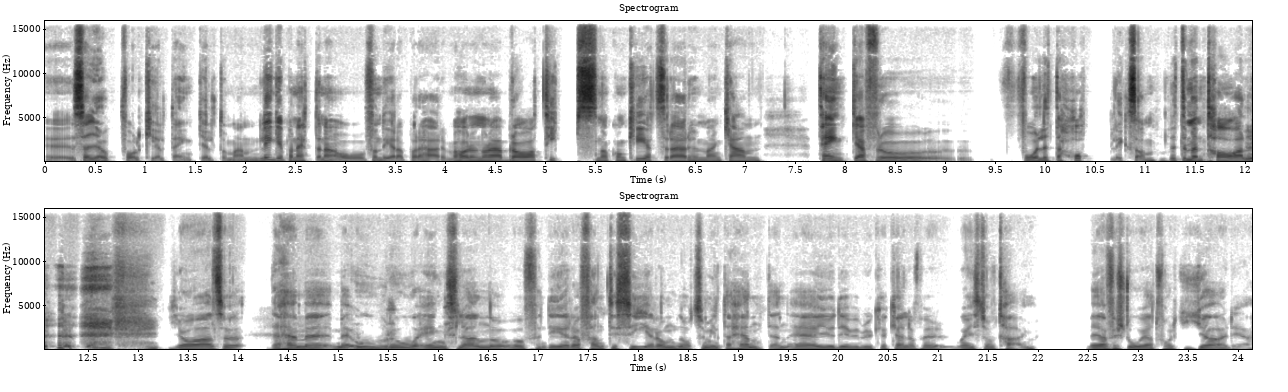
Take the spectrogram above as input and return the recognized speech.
eh, säga upp folk helt enkelt och man ligger på nätterna och funderar på det här. Har du några bra tips, något konkret sådär hur man kan tänka för att få lite hopp, liksom, lite mental? Ja, alltså det här med, med oro och ängslan och, och fundera, fantisera om något som inte har hänt än är ju det vi brukar kalla för waste of time. Men jag förstår ju att folk gör det.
